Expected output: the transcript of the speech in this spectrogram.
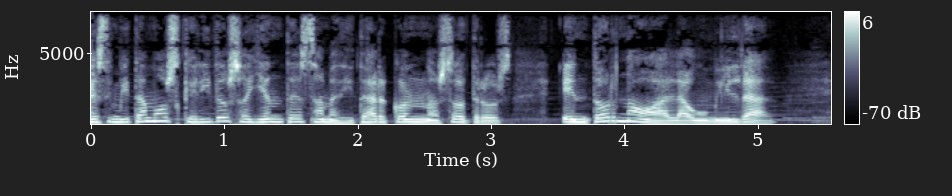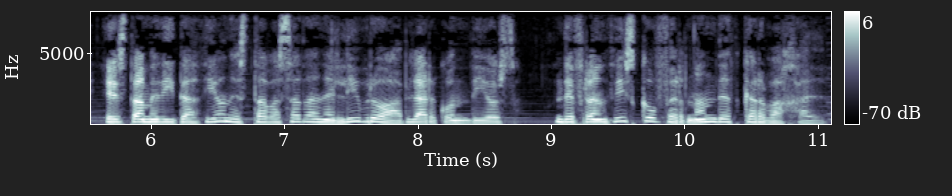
Les invitamos, queridos oyentes, a meditar con nosotros en torno a la humildad. Esta meditación está basada en el libro Hablar con Dios de Francisco Fernández Carvajal.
